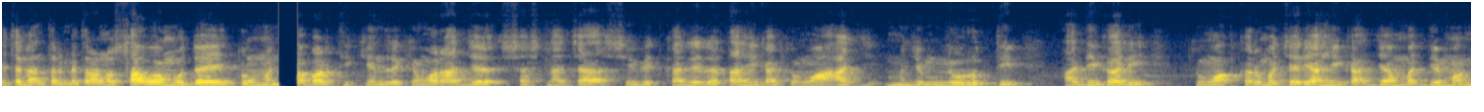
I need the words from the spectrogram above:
त्याच्यानंतर मित्रांनो सहावा मुद्दा आहे तो म्हणजे लाभार्थी केंद्र किंवा राज्य शासनाच्या सेवेत कार्यरत आहे का किंवा आजी म्हणजे निवृत्ती अधिकारी किंवा कर्मचारी आहे का? ज्यामध्ये मग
